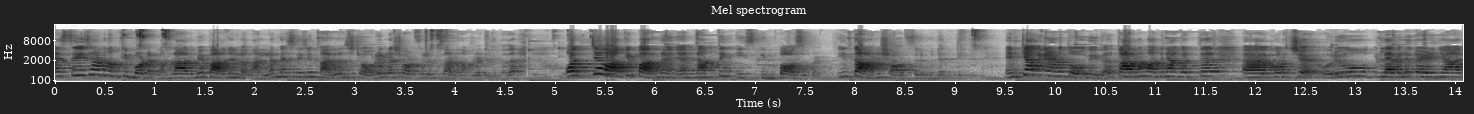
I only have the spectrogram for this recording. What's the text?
മെസ്സേജ് ആണ് നമുക്ക് ഇമ്പോർട്ടന്റ് നമ്മൾ ആദ്യമേ പറഞ്ഞല്ലോ നല്ല മെസ്സേജും നല്ല സ്റ്റോറിയുള്ള ഷോർട്ട് ഫിലിംസ് ആണ് നമ്മൾ എടുക്കുന്നത്. ഒറ്റ വാക്കി പറഞ്ഞു കഴിഞ്ഞാൽ നത്തിങ് ഈസ് ഇമ്പോസിബിൾ ഇതാണ് ഷോർട്ട് ഫിലിമിന്റെ തീം എനിക്ക് അങ്ങനെയാണ് തോന്നിയത്. കാരണം അതിനകത്ത് കുറച്ച് ഒരു ലെവൽ കഴിഞ്ഞാൽ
